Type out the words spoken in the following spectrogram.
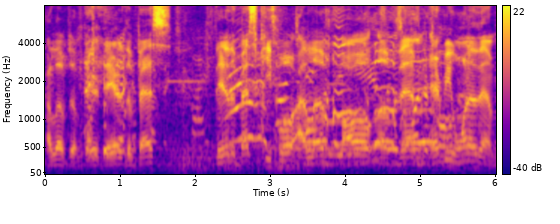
I loved them. They're they're the best. They're the best people. I love all of them. Every one of them.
